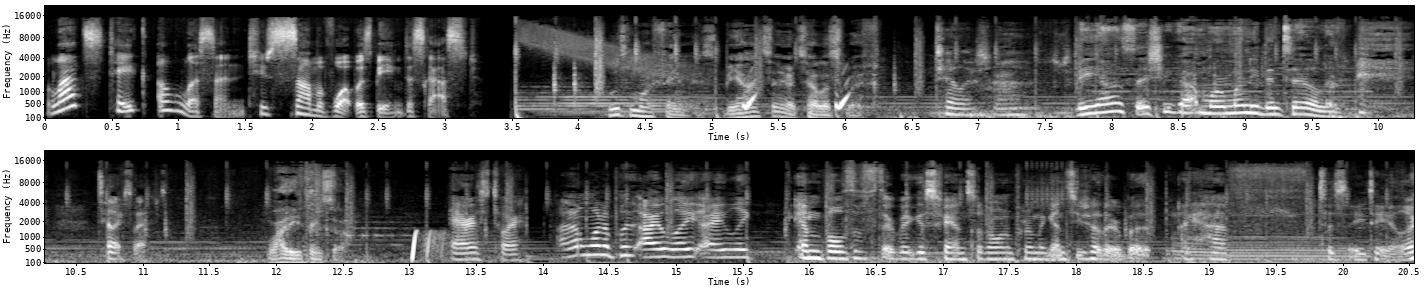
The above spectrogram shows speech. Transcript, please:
Let's take a listen to some of what was being discussed. Who's more famous, Beyonce or Taylor Swift? Taylor Swift. Beyonce, she got more money than Taylor. Taylor Swift. Why do you think so? Eras tour. I don't want to put. I like. I like. Am both of their biggest fans, so I don't want to put them against each other. But I have to say Taylor.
